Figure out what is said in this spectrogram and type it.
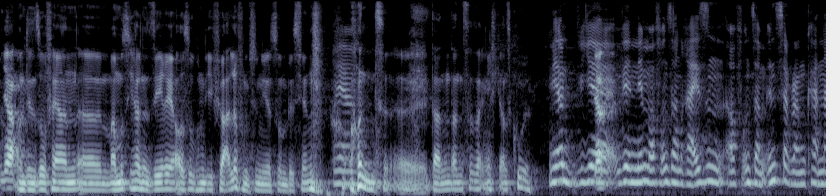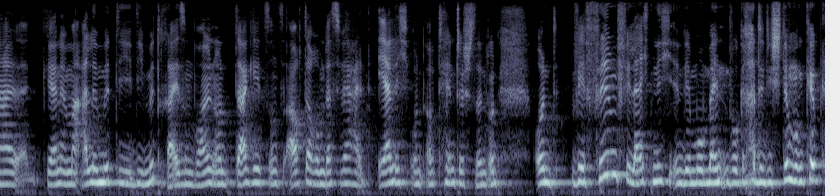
Ja. Und insofern, äh, man muss sich halt eine Serie aussuchen, die für alle funktioniert, so ein bisschen. Ja. Und äh, dann, dann ist das eigentlich ganz cool. Ja, und wir, ja. wir nehmen auf unseren Reisen, auf unserem Instagram-Kanal gerne immer alle mit, die, die mitreisen wollen. Und da geht es uns auch darum, dass wir halt ehrlich und authentisch sind. Und, und wir filmen vielleicht nicht in den Momenten, wo gerade die Stimmung kippt,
